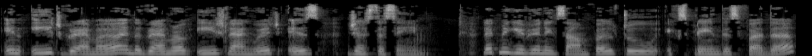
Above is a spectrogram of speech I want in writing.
in each grammar in the grammar of each language is just the same. Let me give you an example to explain this further.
